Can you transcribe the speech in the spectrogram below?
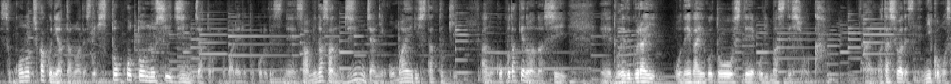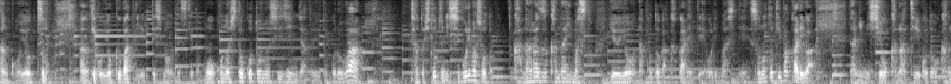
そこの近くにあったのはですね一言主神社と呼ばれるところですね。さあ皆さん神社にお参りした時あのここだけの話、えー、どれぐらいお願い事をしておりますでしょうか？はい、私はですね2個も3個も4つもあの結構欲張って言ってしまうんですけどもこの一言主神社というところはちゃんと一つに絞りましょうと必ず叶いますというようなことが書かれておりましてその時ばかりは何にしようかなということを考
